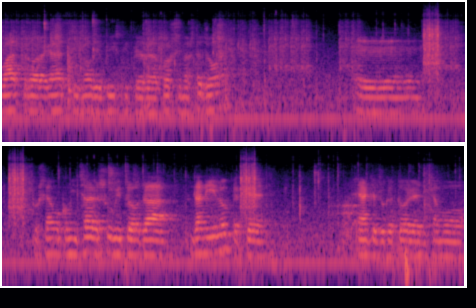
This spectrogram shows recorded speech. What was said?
quattro ragazzi nuovi acquisti per la prossima stagione. E possiamo cominciare subito da Danilo perché è anche il giocatore diciamo,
